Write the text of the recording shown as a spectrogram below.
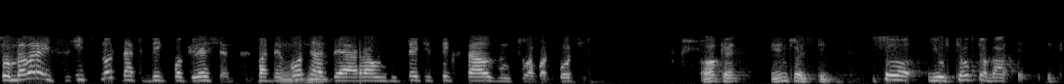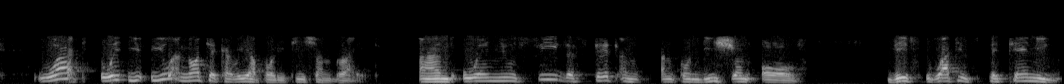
So Mbabara is it's not that big population, but the Mhm. voters they are around thirty six thousand to about forty. Okay, interesting. So you've talked about what when you, you are not a career politician, Bright, and when you see the state and, and condition of this, what is pertaining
